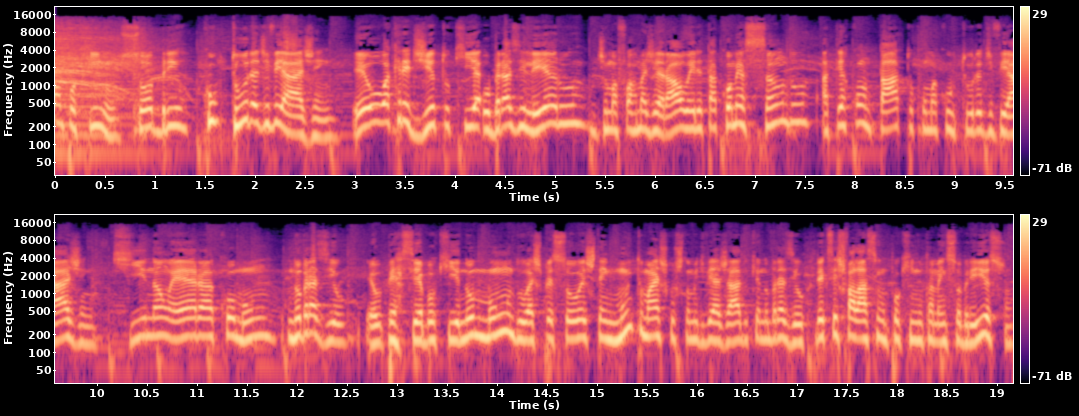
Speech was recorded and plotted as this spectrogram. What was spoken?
Falar um pouquinho sobre cultura de viagem. Eu acredito que o brasileiro, de uma forma geral, ele está começando a ter contato com uma cultura de viagem que não era comum no Brasil. Eu percebo que no mundo as pessoas têm muito mais costume de viajar do que no Brasil. Queria que vocês falassem um pouquinho também sobre isso.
